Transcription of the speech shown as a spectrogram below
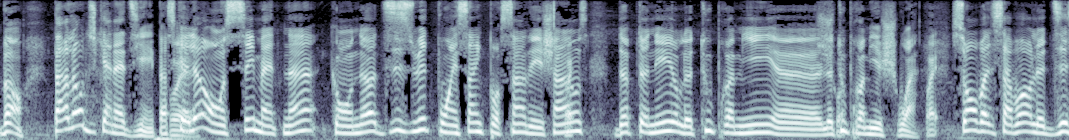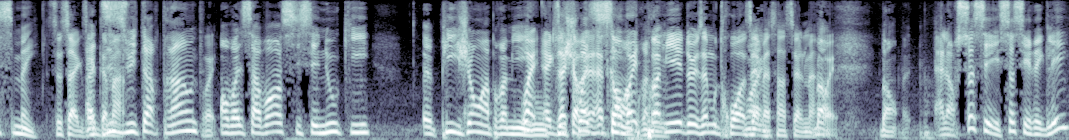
Bon, parlons du Canadien, parce que là, on sait maintenant qu'on a 18,5% des chances d'obtenir le tout premier, euh, le Choix. tout premier choix. Ouais. Ça, on va le savoir le 10 mai. C'est ça, exactement. À 18h30, Ouais. on va le savoir si c'est nous qui euh, pigeons en premier. Oui, exactement. Est-ce qu'on va être premier, deuxième ou troisième, Ouais. essentiellement? Bon. Ouais. Bon, alors ça c'est ça c'est réglé.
